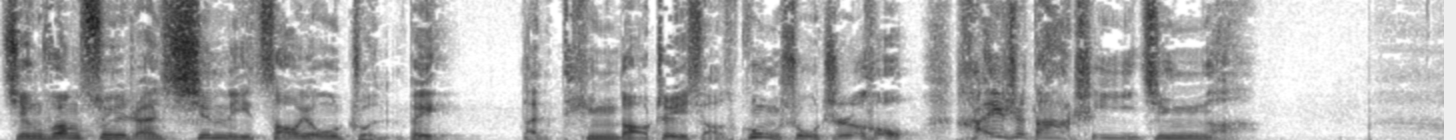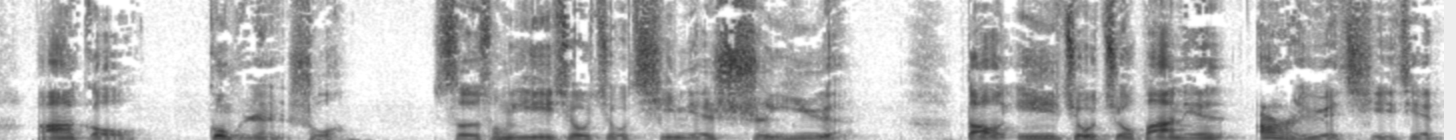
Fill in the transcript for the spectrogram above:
警方虽然心里早有准备，但听到这小子供述之后，还是大吃一惊啊！阿狗供认说，自从一九九七年十一月到一九九八年二月期间，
